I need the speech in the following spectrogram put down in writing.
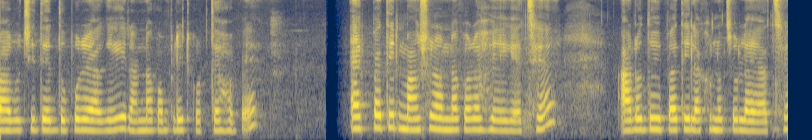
বাবুচিদের দুপুরের আগেই রান্না কমপ্লিট করতে হবে। এক পাতিল মাংস রান্না করা হয়ে গেছে, আরও দুই পাতিল এখনও চুলায় আছে।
